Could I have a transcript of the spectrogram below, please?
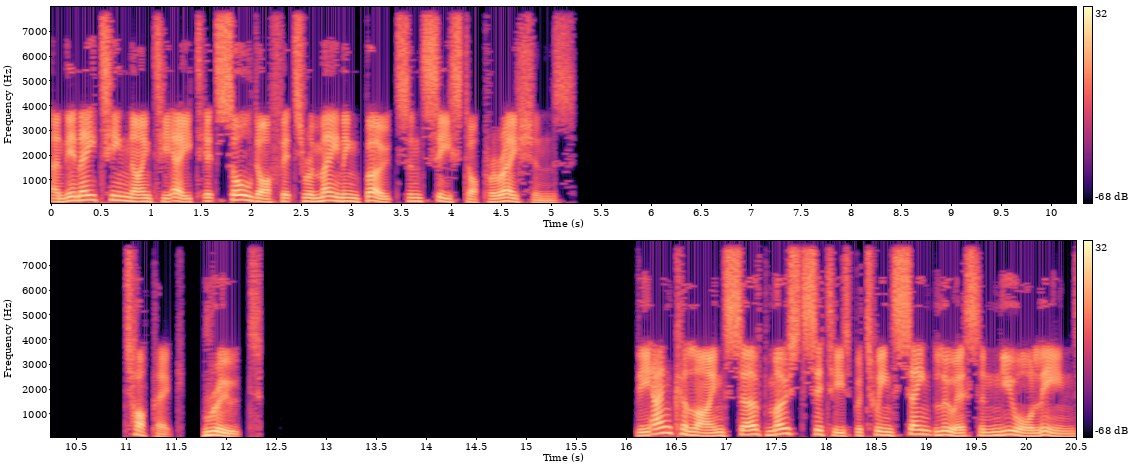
and in 1898 it sold off its remaining boats and ceased operations. Route The Anchor Line served most cities between St. Louis and New Orleans,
